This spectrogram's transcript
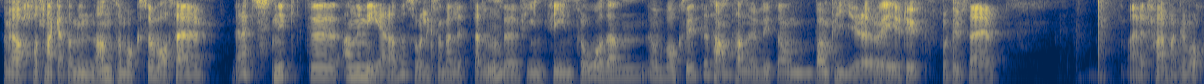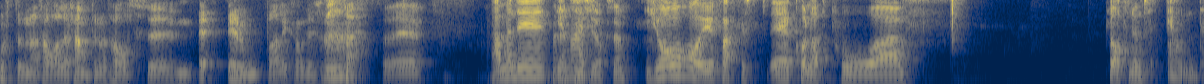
Som jag har snackat om innan som också var så här rätt snyggt eh, animerad och så liksom. Väldigt, väldigt Mm. eh, fin, fin så. Den var också intressant. Han är lite om vampyrer och grejer typ. På typ så här vad är det fan, kan vara 1700-tal eller 1500-tals eh, Europa liksom. Typ. Så det är Ja men det, det är nice. också. Jag har ju faktiskt eh, kollat på eh, Platinums End.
